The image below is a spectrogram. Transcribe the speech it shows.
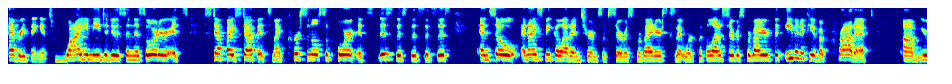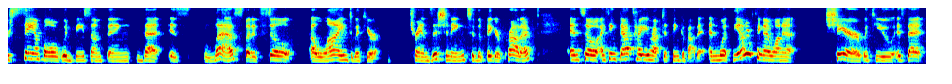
everything. It's why you need to do this in this order. It's step by step. It's my personal support. It's this, this, this, this, this. And so, and I speak a lot in terms of service providers because I work with a lot of service providers. But even if you have a product, um, your sample would be something that is less, but it's still aligned with your transitioning to the bigger product. And so I think that's how you have to think about it. And what the other thing I want to share with you is that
